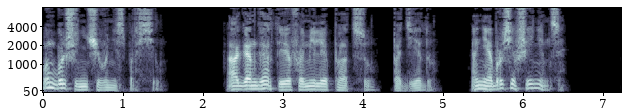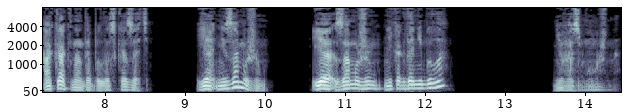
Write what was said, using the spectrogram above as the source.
Он больше ничего не спросил. А Гангард — ее фамилия по отцу, по деду. Они обрусевшие немцы. А как надо было сказать? Я не замужем? Я замужем никогда не была? Невозможно.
